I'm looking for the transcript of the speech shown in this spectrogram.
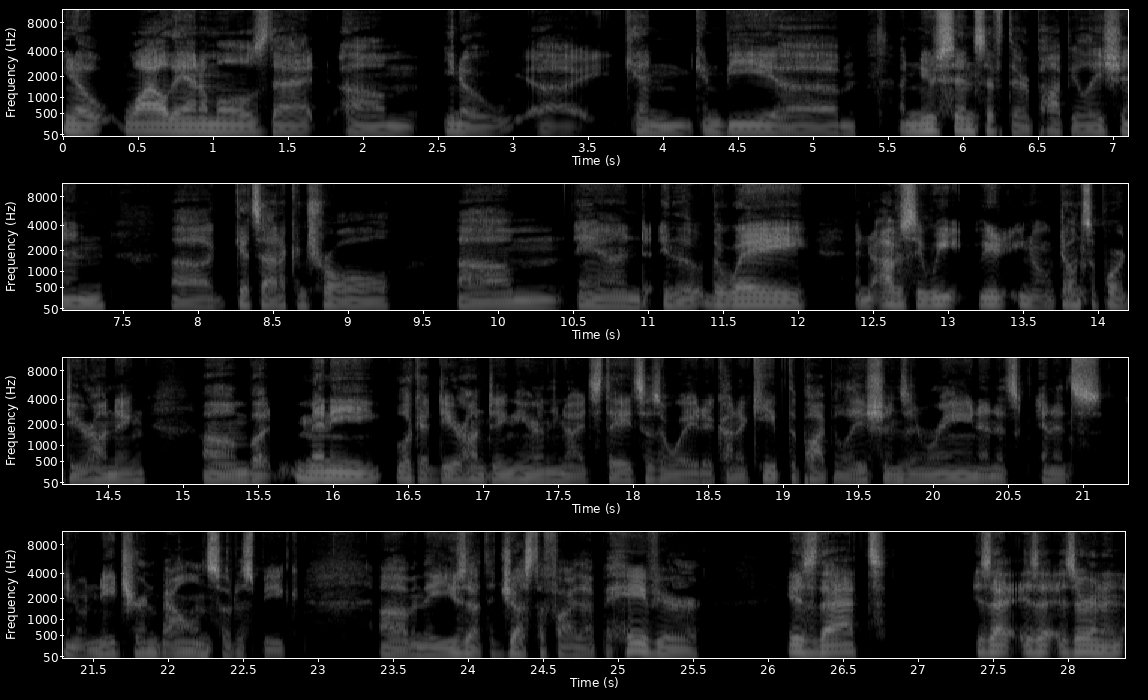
you know, wild animals that um, you know uh, can can be um, a nuisance if their population uh, gets out of control. Um, and in the, the way, and obviously we, we you know don't support deer hunting, um, but many look at deer hunting here in the United States as a way to kind of keep the populations in rein and its and its you know nature in balance, so to speak. Um, and they use that to justify that behavior. Is that is that is that is there an,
